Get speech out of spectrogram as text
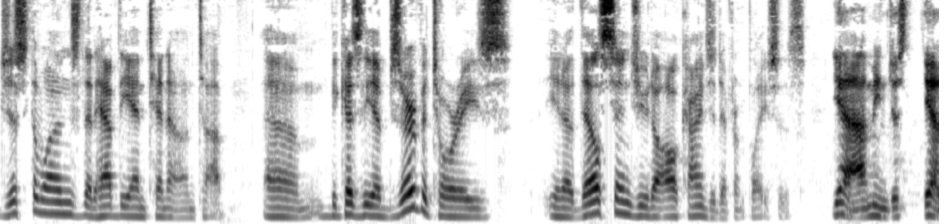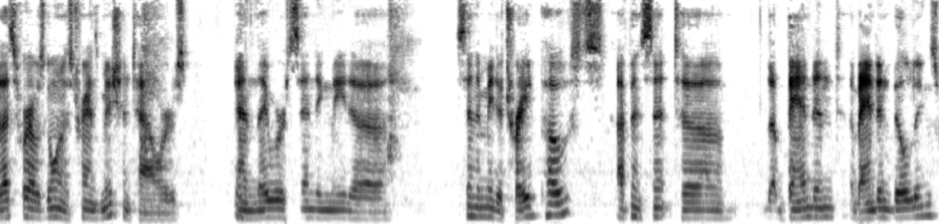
just the ones that have the antenna on top, um, because the observatories, you know, they'll send you to all kinds of different places. Yeah, I mean, just yeah, that's where I was going. Is transmission towers, and they were sending me to sending me to trade posts. I've been sent to abandoned abandoned buildings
